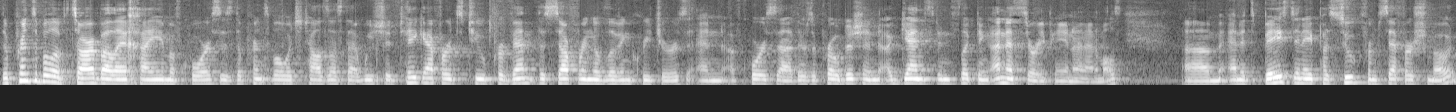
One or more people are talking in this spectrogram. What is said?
The principle of Tsar Baalei Chaim, of course, is the principle which tells us that we should take efforts to prevent the suffering of living creatures, and of course, uh, there's a prohibition against inflicting unnecessary pain on animals. Um, and it's based in a pasuk from Sefer Shemot,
